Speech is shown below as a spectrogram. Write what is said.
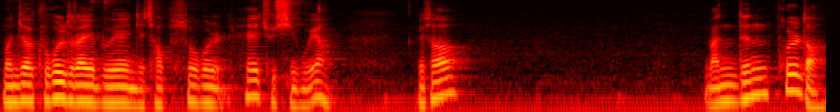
먼저 구글 드라이브에 이제 접속을 해 주시고요. 그래서 만든 폴더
